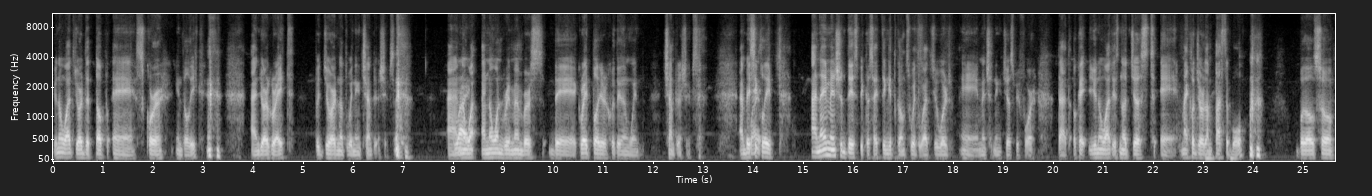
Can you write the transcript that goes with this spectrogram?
you know what, you're the top uh, scorer in the league, and you're great, but you are not winning championships. And, right. no one, and no one remembers the great player who didn't win championships. and basically, right. and I mentioned this because I think it comes with what you were uh, mentioning just before that, okay, you know what, it's not just uh, Michael Jordan pass the ball, but also,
